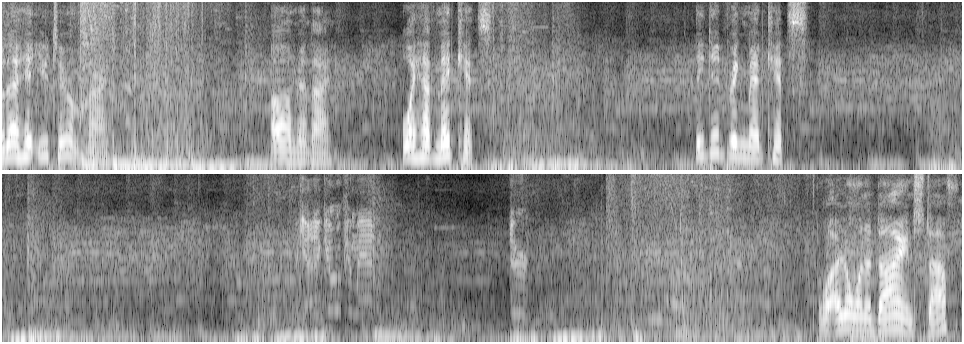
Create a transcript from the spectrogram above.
Will that hit you too? I'm sorry. Oh, I'm gonna die. Oh, I have medkits. They did bring medkits. We gotta go, Commander. Well, I don't want to die and stuff.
